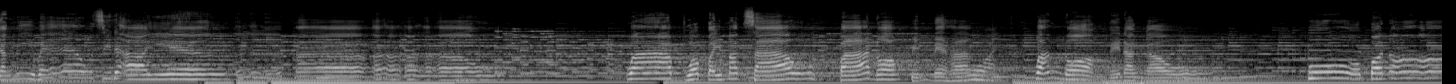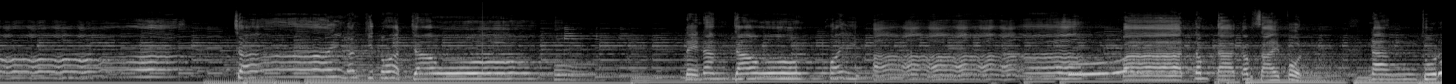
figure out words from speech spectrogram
ยังมีแววสิได้ข่าวว่าผัวไปมักสาวป้าน้องเป็นแม่หางวังน้องให้นางเงา ผู้บ่นอชายนั้นคิดว่าเจ้า ได้นั่งเจ้าคอยหาปาดน้ำตากับสายฝนนั่งทุร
